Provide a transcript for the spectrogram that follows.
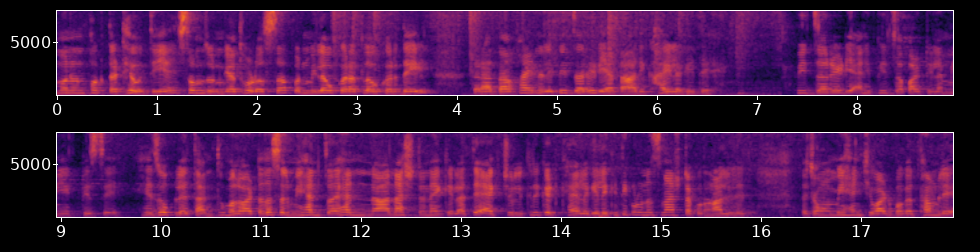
म्हणून फक्त ठेवतीये. समजून घ्या थोडंसं. पण मी लवकरात लवकर देईल. तर आता फायनली पिझ्झा रेडी आता आधी खायला घेते. पिझ्झा रेडी आणि पिझ्झा पार्टीला मी एकटीच आहे. हे झोपलेत आणि तुम्हाला वाटत असेल मी ह्यांचा ह्यांना नाश्ता नाही केला. ते ॲक्च्युली क्रिकेट खेळायला गेले की तिकडूनच नाश्ता करून आलेले आहेत. त्याच्यामुळे मी ह्यांची वाट बघत थांबले.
